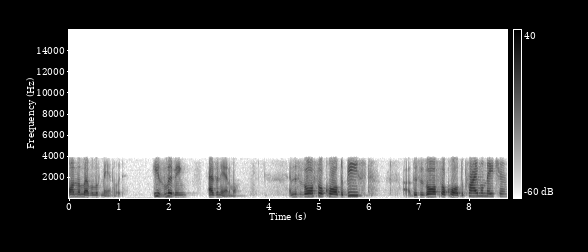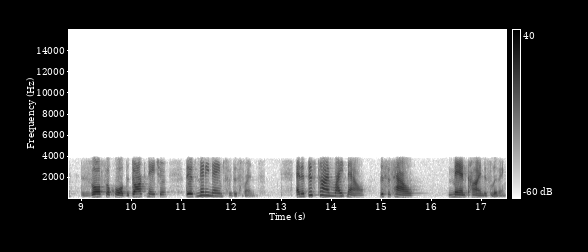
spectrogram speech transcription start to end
on the level of manhood. He is living as an animal. And this is also called the beast, uh, this is also called the primal nature. This is also called the dark nature. There's many names for this, friends. And at this time right now, this is how mankind is living.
